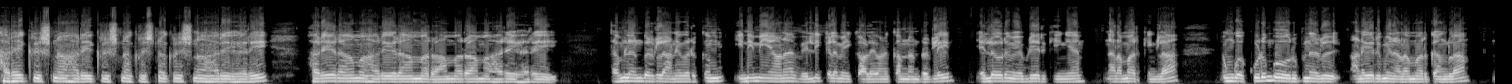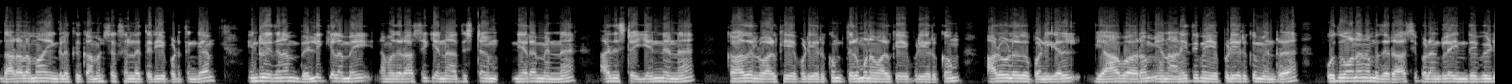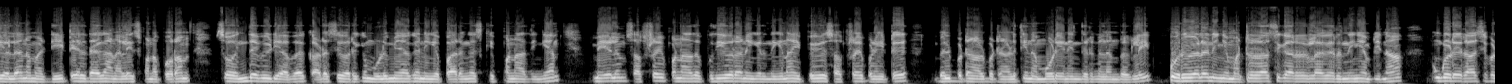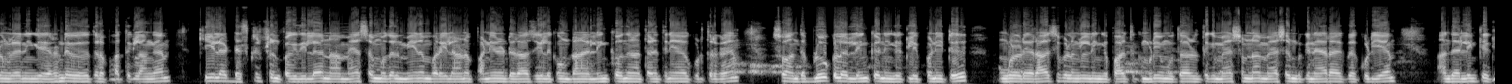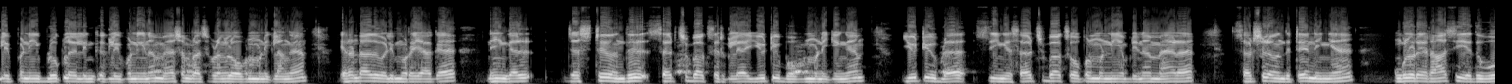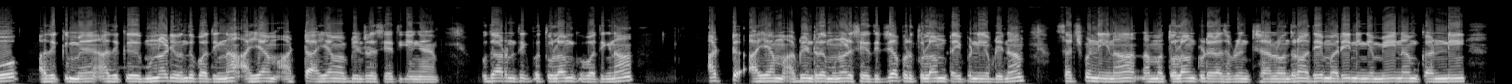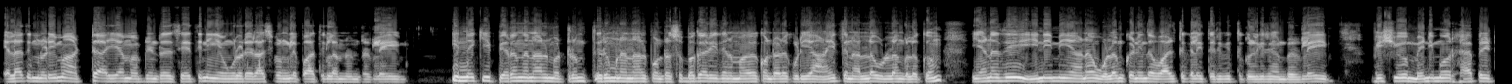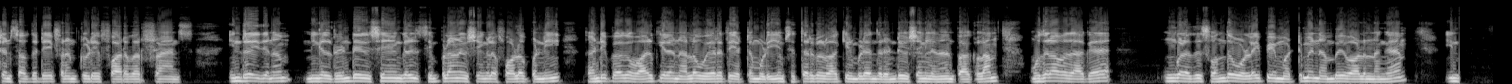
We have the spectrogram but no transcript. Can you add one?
ஹரே கிருஷ்ணா ஹரே கிருஷ்ணா கிருஷ்ண கிருஷ்ணா ஹரே ஹரே. ஹரே ராம ஹரே ராம ராம ராம ஹரே ஹரே. தமிழ் நண்பர்கள் அனைவருக்கும் இனிமையான வெள்ளிக்கிழமை காலை வணக்கம் நண்பர்களே. எல்லோரும் எப்படி இருக்கீங்க? நலமா இருக்கீங்களா? உங்க குடும்ப உறுப்பினர்கள் அனைவருமே நலமா இருக்காங்களா? தாராளமா எங்களுக்கு கமெண்ட் செக்ஷன்ல தெரியப்படுத்துங்க. இன்றைய தினம் வெள்ளிக்கிழமை நமது ராசிக்கு என்ன அதிர்ஷ்டம் நிறம் என்ன அதிர்ஷ்ட எண் என்ன காதல் வாழ்க்கை எப்படி இருக்கும் திருமண வாழ்க்கை எப்படி இருக்கும் அலுவலக பணிகள் வியாபாரம் என அனைத்துமே எப்படி இருக்கும் என்ற பொதுவான நமது ராசி பலன்களை இந்த வீடியோவில் நம்ம டீட்டெயில்டாக அனலைஸ் பண்ண போகிறோம் ஸோ இந்த வீடியோவை கடைசி வரைக்கும் முழுமையாக நீங்கள் பாருங்கள் ஸ்கிப் பண்ணாதீங்க. மேலும் சப்ஸ்கிரைப் பண்ணாத புதியவராக நீங்கள் இருந்தீங்கன்னா இப்போவே சப்ஸ்கிரைப் பண்ணிட்டு பெல் பட்டன் ஆல் பட்டன் அழுத்தி நம்மோடு இணைந்திருங்கள் நண்பர்களே. ஒருவேளை நீங்கள் மற்ற ராசிக்காரர்களாக இருந்தீங்க அப்படின்னா உங்களுடைய ராசி பலன்களை நீங்கள் இரண்டு விதத்தில் பார்த்துக்கலாங்க. கீழே டெஸ்கிரிப்ஷன் பகுதியில் நான் மேசம் முதல் மீனம் வரையிலான பன்னிரெண்டு ராசிகளுக்கு உண்டான லிங்க் வந்து நான் தனித்தனியாக கொடுத்துருக்கேன் ஸோ அந்த ப்ளூ கலர் லிங்க்கை நீங்கள் கிளிக் பண்ணிவிட்டு உங்களுடைய ராசி பலன்களை நீங்கள் பார்த்துக்க முடியும். உதாரணத்துக்கு மேஷம்னா மேஷம்க்கு நேராக இருக்கக்கூடிய அந்த லிங்க்கை கிளிக் பண்ணி ப்ளூ கலர் லிங்க்கை கிளிக் பண்ணிங்கன்னா மேஷம் ராசி பலன்களை ஓப்பன் பண்ணிக்கலாங்க. இரண்டாவது வழிமுறையாக நீங்கள் ஜஸ்ட்டு வந்து சர்ச் பாக்ஸ் இருக்கு இல்லையா யூடியூப் ஓப்பன் பண்ணிக்கோங்க. யூடியூப்பில் நீங்கள் சர்ச் பாக்ஸ் ஓப்பன் பண்ணி அப்படின்னா மேலே சர்ச்சில் வந்துட்டு நீங்கள் உங்களுடைய ராசி எதுவோ அதுக்கு மே அதுக்கு முன்னாடி வந்து பார்த்தீங்கன்னா ஐயாம் அட் ஐயாம் அப்படின்றத சேர்த்திக்கோங்க. உதாரணத்துக்கு இப்போ துலாமுக்கு பார்த்தீங்கன்னா அட் ஐஎம் அப்படின்றத முன்னாடி சேர்த்துட்டு அப்புறம் துலாம் டைப் பண்ணி அப்படின்னா சர்ச் பண்ணிங்கன்னா நம்ம துலாம் டுடே ராசி சேனல் வந்துடும் அதே மாதிரி நீங்கள் மீனம் கன்னி எல்லாத்துக்கு முன்னாடியுமே அட் ஐஎம் அப்படின்றத சேர்த்து நீங்கள் உங்களுடைய ராசி பலன்களை பார்த்துக்கலாம் நண்பர்களே. இன்னைக்கு பிறந்த நாள் மற்றும் திருமண நாள் போன்ற சுபகாரிய தினமாக கொண்டாடக்கூடிய அனைத்து நல்ல உள்ளங்களுக்கும் எனது இனிமையான உளம் கணிந்த வாழ்த்துக்களை தெரிவித்துக் கொள்கிறேன் நண்பர்களே. Wish you many more happy returns of the day from today for our friends இன்றைய தினம் நீங்கள் ரெண்டு விஷயங்கள் சிம்பிளான விஷயங்களை ஃபாலோ பண்ணி கண்டிப்பாக வாழ்க்கையில் நல்ல உயரத்தை எட்ட முடியும். சித்தர்கள் வாக்கின்படி அந்த ரெண்டு விஷயங்கள் என்னன்னு பார்க்கலாம். முதலாவதாக உங்களது சொந்த உழைப்பை மட்டுமே நம்பி வாழணுங்க.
